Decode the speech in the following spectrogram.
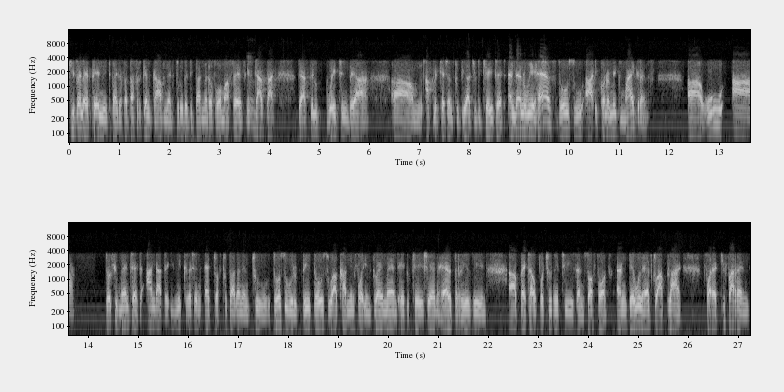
given a permit by the South African government through the Department of Home Affairs. It's just that they are still waiting their um, applications to be adjudicated. And then we have those who are economic migrants uh, who are documented under the Immigration Act of 2002. Those will be those who are coming for employment, education, health reason, uh, better opportunities, and so forth. And they will have to apply for a different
